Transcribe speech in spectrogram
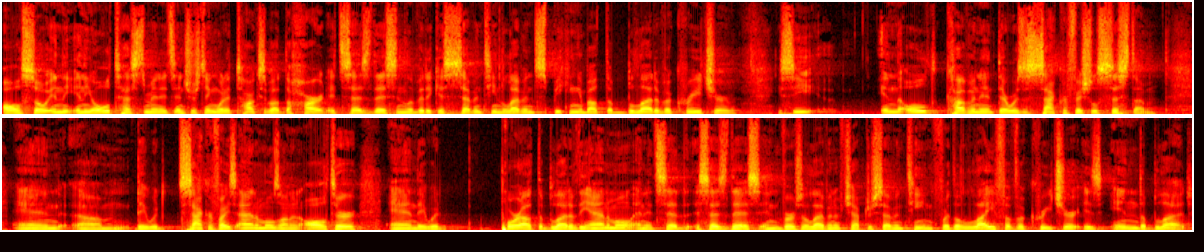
also in the, in the Old Testament, it's interesting what it talks about the heart. It says this in Leviticus 17 11, speaking about the blood of a creature. You see, in the Old Covenant, there was a sacrificial system and um, they would sacrifice animals on an altar, and they would pour out the blood of the animal. And it, said, it says this in verse 11 of chapter 17 For the life of a creature is in the blood,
